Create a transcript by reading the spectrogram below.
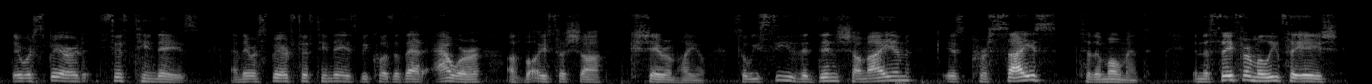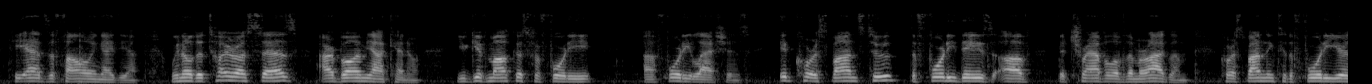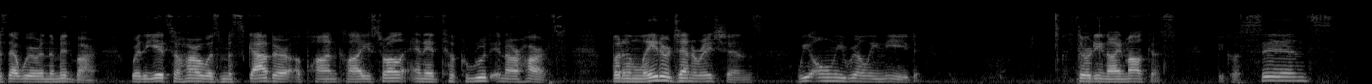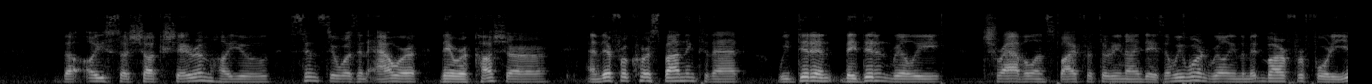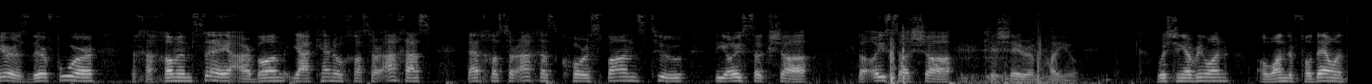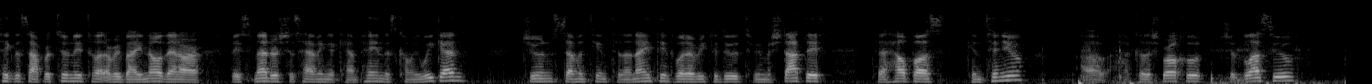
they were spared 15 days. And they were spared 15 days because of that hour of Ba'isa Shah Ksherim Hayu. So we see the Din Shamayim is precise to the moment. In the Sefer Melitze Eish, he adds the following idea. We know the Torah says, Arbaim Yakenu. You give Malkus for 40, uh, 40 lashes. It corresponds to the 40 days of the travel of the Meraglim corresponding to the 40 years that we were in the Midbar, where the Yetzer Hara was miskaber upon Klal Yisrael, and it took root in our hearts. But in later generations, we only really need 39 Malkas. Because since the Oisa Shak Sherim Hayu, since there was an hour, they were kosher, and therefore corresponding to that, we didn't, they didn't really travel and spy for 39 days. And we weren't really in the Midbar for 40 years. Therefore, the Chachamim say, Arbam Yakenu Chasar Achas, that Chasar Achas corresponds to the Oisak Shah, the Oisa Shah Kisherim Hayu. Wishing everyone a wonderful day. I want to take this opportunity to let everybody know that our beis medrash is having a campaign this coming weekend, June 17th to the 19th, whatever you could do to be mishtatif, to help us continue. Uh, HaKadosh Baruch Hu should bless you.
